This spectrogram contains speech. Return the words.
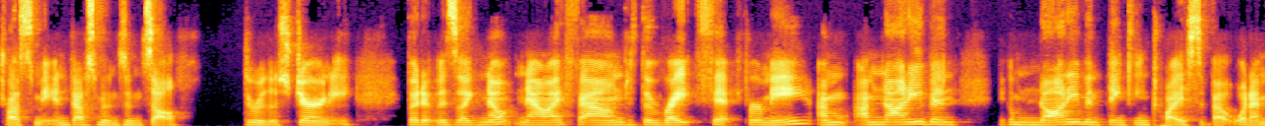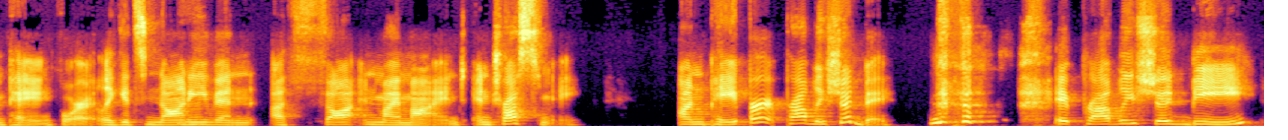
trust me investments in self through this journey. But it was like nope now i found the right fit for me. I'm i'm not even like i'm not even thinking twice about what i'm paying for it. Like it's not mm-hmm. even a thought in my mind. And trust me on paper it probably should be. It probably should be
